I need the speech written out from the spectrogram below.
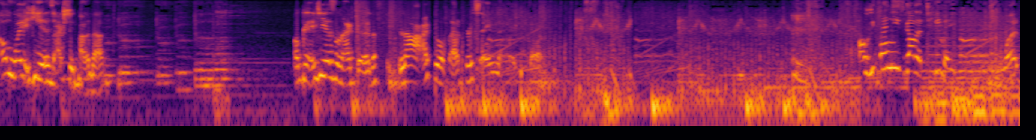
Oh wait, he is actually kind of bad. Okay, he isn't that good. Nah, I feel bad for saying that. That. he, and he's got a teammate. What?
